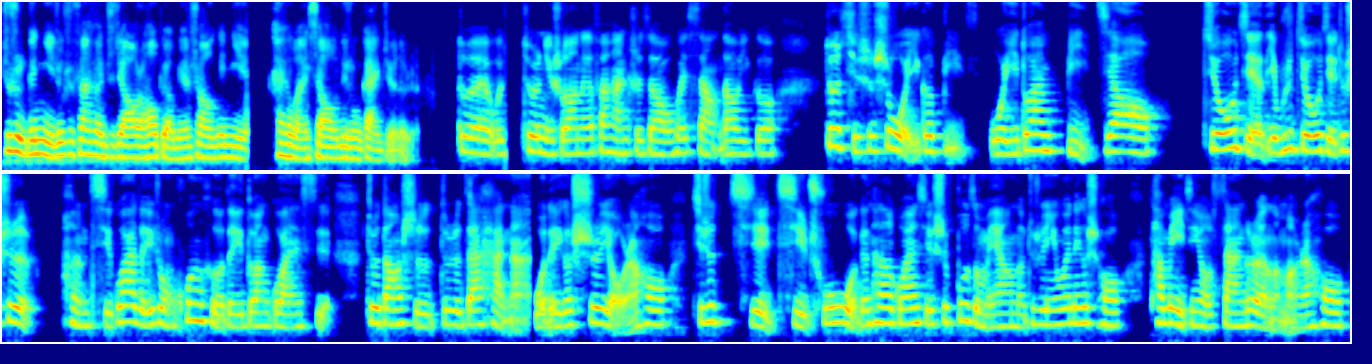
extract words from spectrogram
就是跟你就是泛泛之交，然后表面上跟你开个玩笑那种感觉的人。对我就是你说到那个泛泛之交，我会想到一个。就其实是我一个比我一段比较纠结，也不是纠结，就是很奇怪的一种混合的一段关系。就当时就是在海南，我的一个室友，然后其实起起初我跟他的关系是不怎么样的，就是因为那个时候他们已经有三个人了嘛，然后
